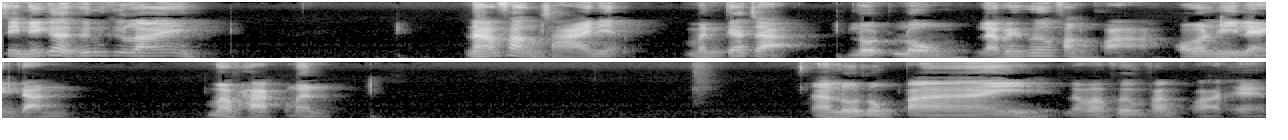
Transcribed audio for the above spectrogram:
สิ่งที่เกิดขึ้นคืออะไร น้ำฝั่งซ้ายเนี่ย มันก็จะลดลงแล้วไปเพิ่มฝั่งขวา เพราะมันมีแรงดัน มาผลักมัน อ่าลดลงไป แล้วมาเพิ่มฝั่งขวาแทน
